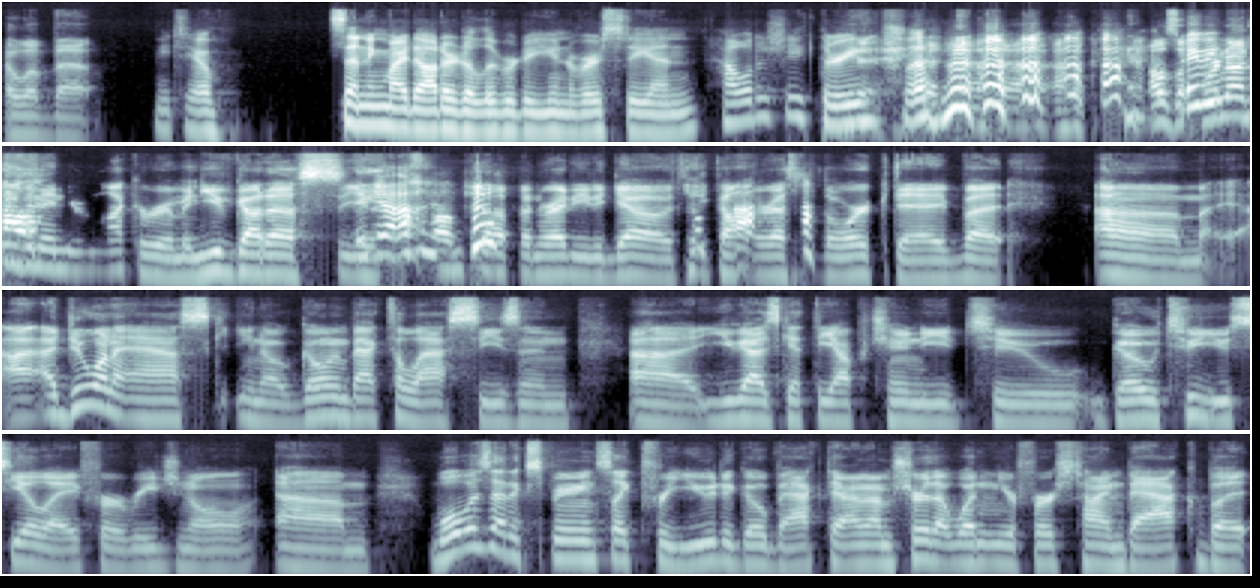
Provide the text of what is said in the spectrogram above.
I love that. Me too sending my daughter to Liberty University. And how old is she? Three. I was like, Maybe we're not even in your locker room, and you've got us you know, yeah. pumped up and ready to go. Take on the rest of the workday. But Um, I, I do want to ask, you know, going back to last season, uh, you guys get the opportunity to go to UCLA for a regional. Um, what was that experience like for you to go back there? I'm sure that wasn't your first time back, but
